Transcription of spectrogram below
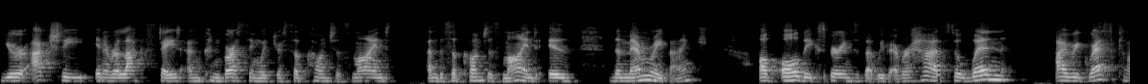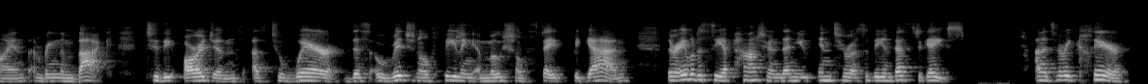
you're actually in a relaxed state and conversing with your subconscious mind and the subconscious mind is the memory bank of all the experiences that we've ever had. So when I regress clients and bring them back to the origins as to where this original feeling emotional state began, they're able to see a pattern. Then you enter, so they investigate. And it's very clear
